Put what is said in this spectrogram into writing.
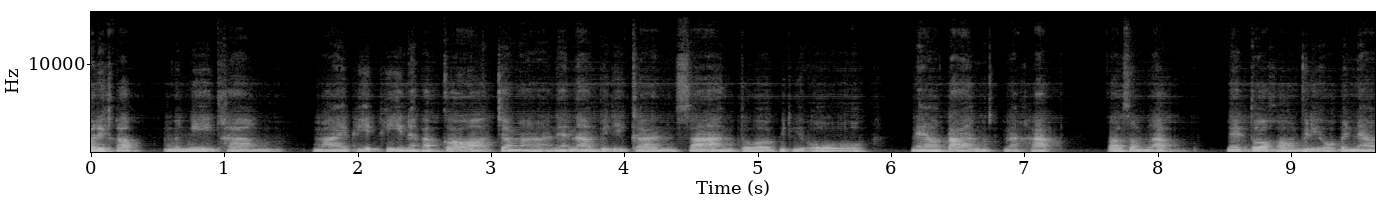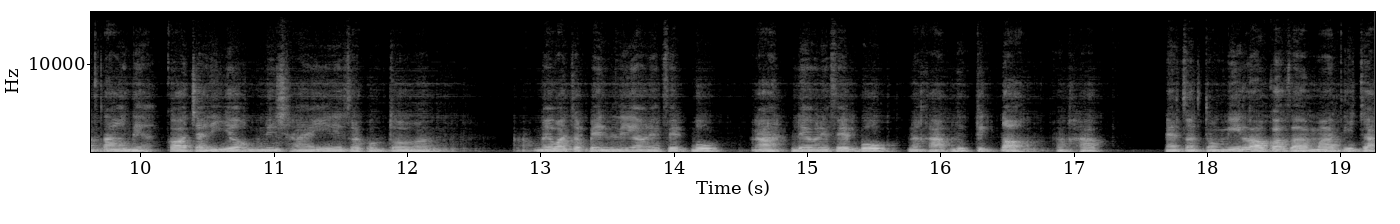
ัสดีครับ วันนี้ทาง MyPHP นะครับ ก็จะมาแนะนำวิธีการสร้างตัววิดีโอแนวตั้งนะครับ ก็สำหรับในตัวของวิดีโอเป็นแนวตั้งเนี่ย ก็จะนิยมในใช้ในส่วนของตัว ไม่ว่าจะเป็นเรียวใน Facebook อะเรียวใน Facebook นะครับ หรือ TikTok นะครับ ในส่วนตรงนี้เราก็สามารถที่จะ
